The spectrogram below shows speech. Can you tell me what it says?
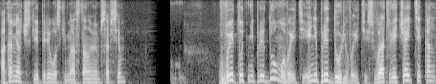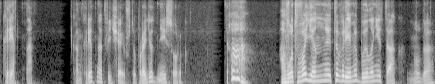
А коммерческие перевозки мы остановим совсем? Вы тут не придумываете и не придуриваетесь. Вы отвечайте конкретно. Конкретно отвечаю, что пройдет дней 40. А, а вот в военное это время было не так. Ну да,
